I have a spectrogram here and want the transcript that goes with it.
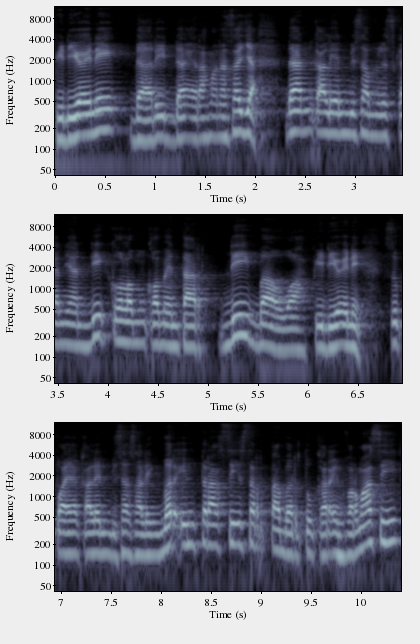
video ini dari daerah mana saja dan kalian bisa menuliskannya di kolom komentar di bawah video ini supaya kalian bisa saling berinteraksi serta bertukar informasi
